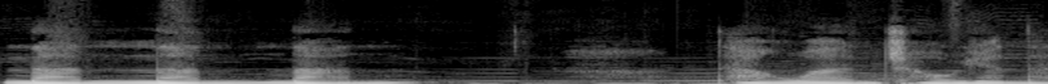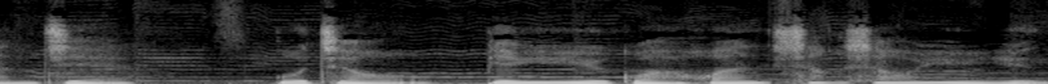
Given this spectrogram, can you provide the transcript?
难难难。唐婉愁怨难解，不久便郁郁寡欢，香消玉殒。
